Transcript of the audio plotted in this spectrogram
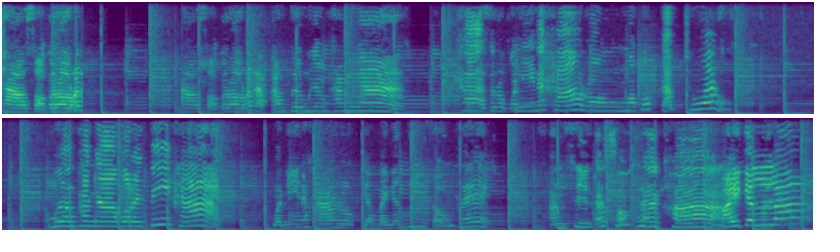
ชาวสกรระชาวสกรระดับอำเภอเมืองพังงาค่ะสำหรับวันนี้นะคะเรามาพบกับช่วง เมืองพังงาวาไรตี้ค่ะ วันนี้นะคะเราจะไปกันที่สองแพรกอันซีนแอสสองแพรกค่ะ ไปกันเลย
